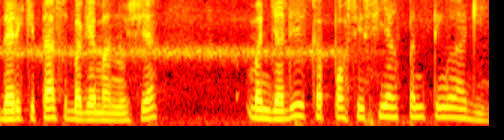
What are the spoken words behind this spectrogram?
dari kita sebagai manusia menjadi ke posisi yang penting lagi.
